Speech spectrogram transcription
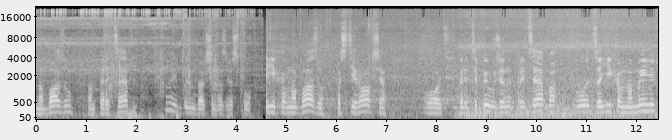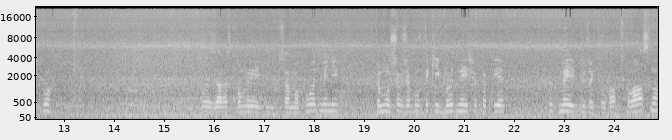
на базу, там перецеп. Ну і будемо далі на зв'язку. Їхав на базу, постирався, от, перецепив вже прицепа, от, заїхав на миючку. Ось зараз помиють самоход мені, тому що вже був такий брудний, що капець. Тут миють дуже класно.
